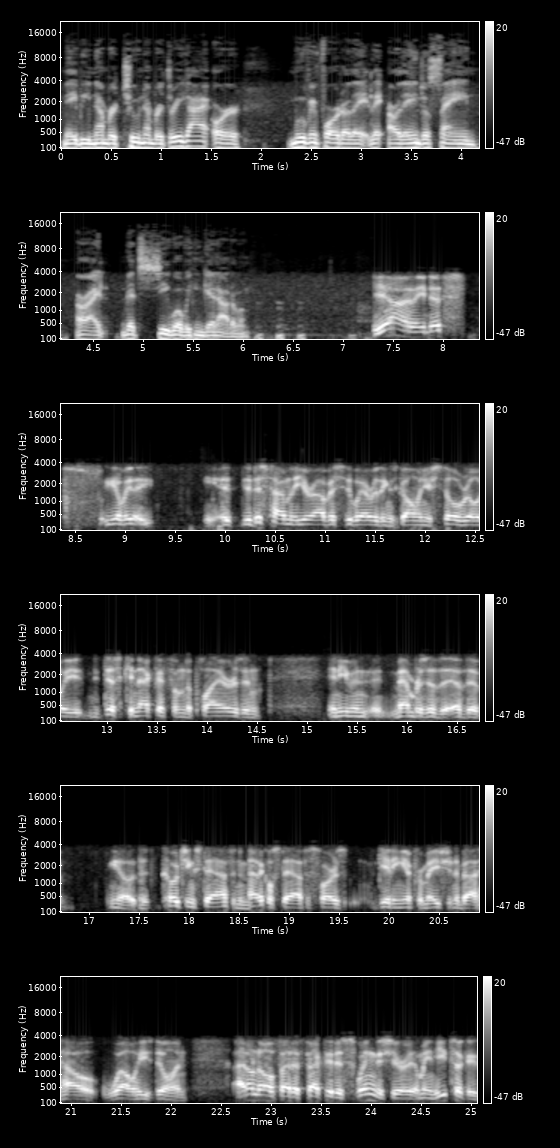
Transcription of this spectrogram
maybe number two, number three guy, or moving forward? Are they are the Angels saying, all right, let's see what we can get out of him? Yeah, I mean that's you know. At this time of the year, obviously, the way everything's going, you're still really disconnected from the players and and even members of the of the you know the coaching staff and the medical staff as far as getting information about how well he's doing. I don't know if that affected his swing this year. I mean, he took a,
